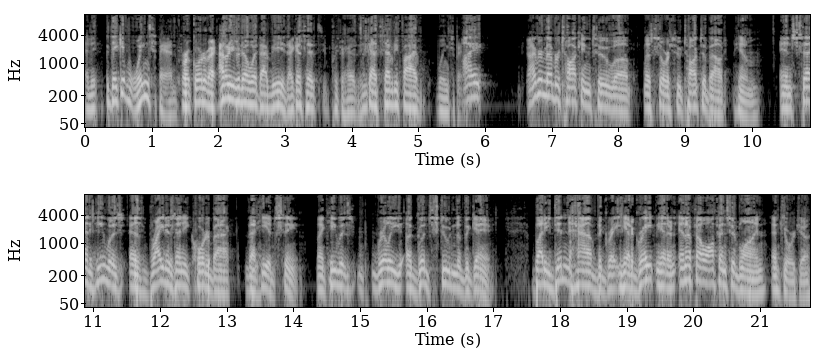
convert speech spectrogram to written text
And it, but they give wingspan for a quarterback. I don't even know what that means. I guess it's you put your hands. He's got seventy five wingspan. I I remember talking to uh, a source who talked about him, and said he was as bright as any quarterback that he had seen. Like he was really a good student of the game, but he didn't have the great. He had a great. He had an NFL offensive line at Georgia,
